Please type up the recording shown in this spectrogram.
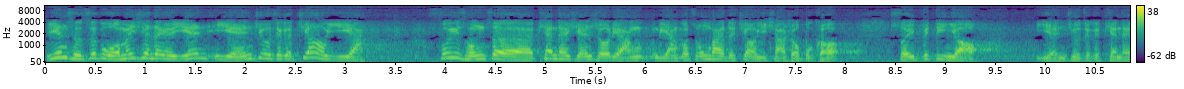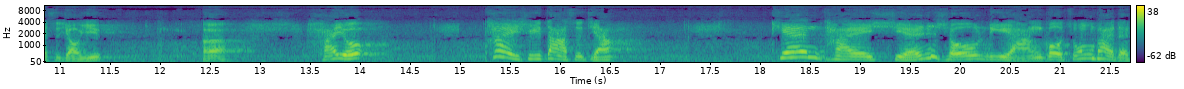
因此，这个我们现在要研研究这个教义啊。非从这天台贤手两两个宗派的教义下手不可，所以必定要研究这个天台式教义。啊，还有太虚大师讲，天台贤手两个宗派的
